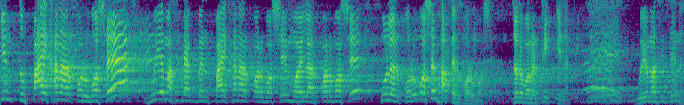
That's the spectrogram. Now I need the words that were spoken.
কিন্তু পায়খানার পর বসে বুয়ে মাছি দেখবেন পায়খানার পর বসে ময়লার পর বসে ফুলের পর বসে ভাতের পর বসে। জোরে বলেন ঠিক কিনা? বুয়ে মাছি চেনে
